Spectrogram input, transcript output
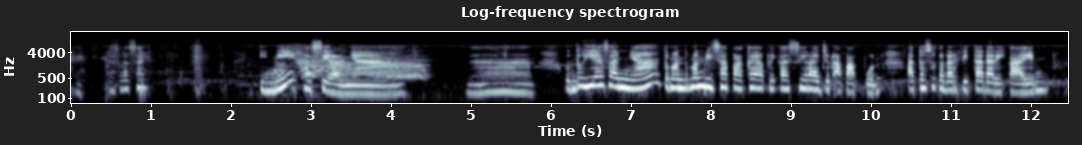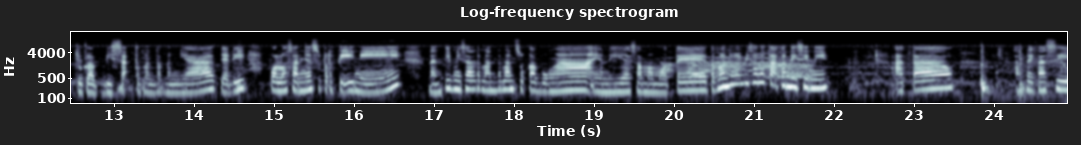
Oke udah selesai. Ini hasilnya. Nah untuk hiasannya teman-teman bisa pakai aplikasi rajut apa pun atau sekedar pita dari kain juga bisa teman-teman ya. Jadi polosannya seperti ini. Nanti misal teman-teman suka bunga yang dihias sama mote teman-teman bisa letakkan di sini. Atau aplikasi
